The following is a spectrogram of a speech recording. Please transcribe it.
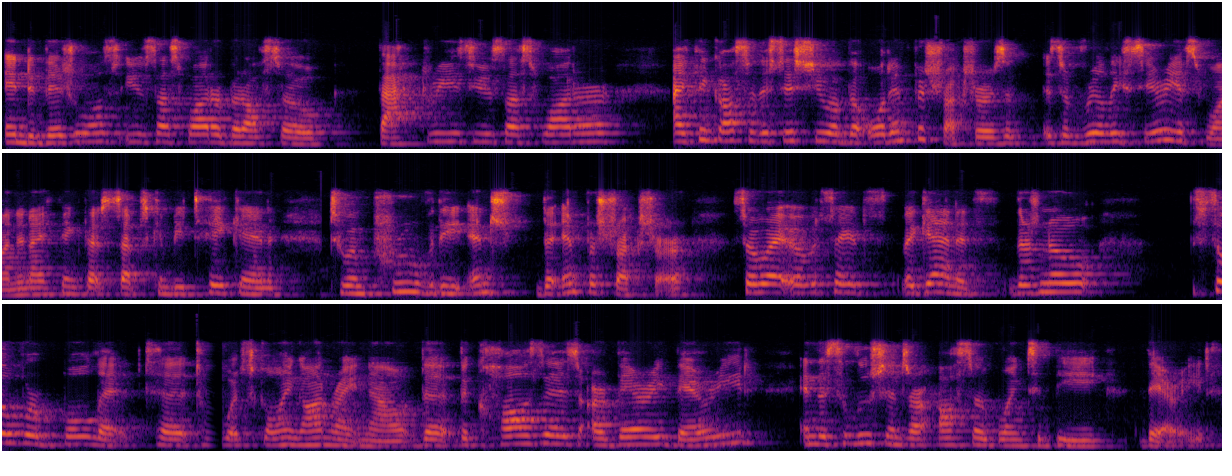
individuals use less water, but also factories use less water. I think also this issue of the old infrastructure is a, is a really serious one, and I think that steps can be taken to improve the in, the infrastructure. So I, I would say it's again, it's there's no silver bullet to, to what's going on right now. The the causes are very varied, and the solutions are also going to be varied.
